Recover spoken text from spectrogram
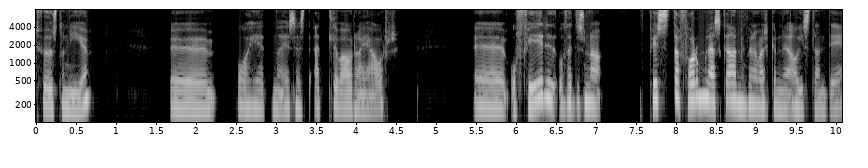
2009 um, og hérna er semst 11 ára í ár um, og fyrir, og þetta er svona fyrsta formlega skadamingunarverkefni á Íslandi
